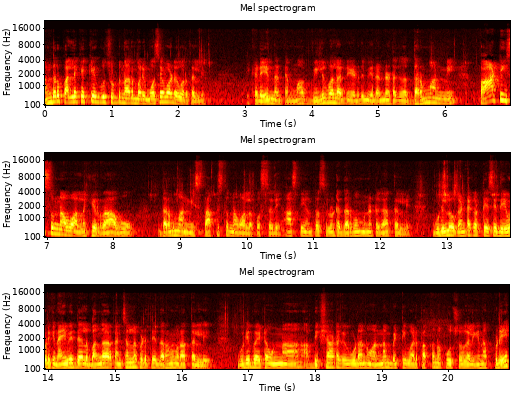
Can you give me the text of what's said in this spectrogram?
అందరూ పల్లెకెక్కే కూర్చుంటున్నారు. మరి మోసేవాడు ఎవరు తల్లి? ఇక్కడ ఏంటంటే అమ్మా విలువలు అనేది మీరు అన్నట్టుగా ధర్మాన్ని పాటిస్తున్న వాళ్ళకి రావు. ధర్మాన్ని స్థాపిస్తున్న వాళ్ళకు వస్తుంది ఆస్తి అంతస్తులు ఉంటే ధర్మం ఉన్నట్టుగా తల్లి. గుడిలో గంట కట్టేసి దేవుడికి నైవేద్యాలు బంగారు కంచంలో పెడితే ధర్మం రా తల్లి. గుడి బయట ఉన్న ఆ భిక్షాటకి కూడా నువ్వు అన్నం పెట్టి వాడి పక్కన కూర్చోగలిగినప్పుడే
